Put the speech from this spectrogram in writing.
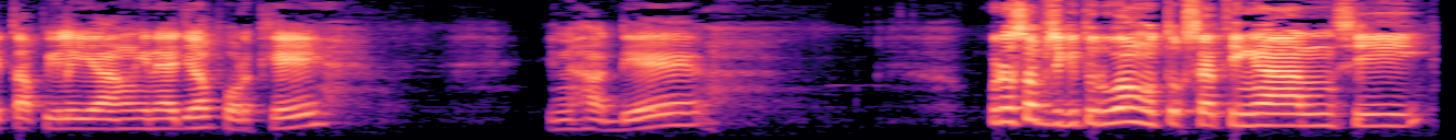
kita pilih yang ini aja 4K. ini HD udah sob segitu doang untuk settingan si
